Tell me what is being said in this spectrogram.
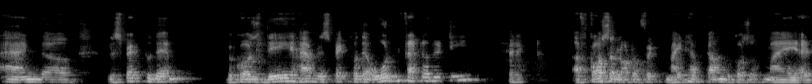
and uh, respect to them because they have respect for their own fraternity. correct Of course, a lot of it might have come because of my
